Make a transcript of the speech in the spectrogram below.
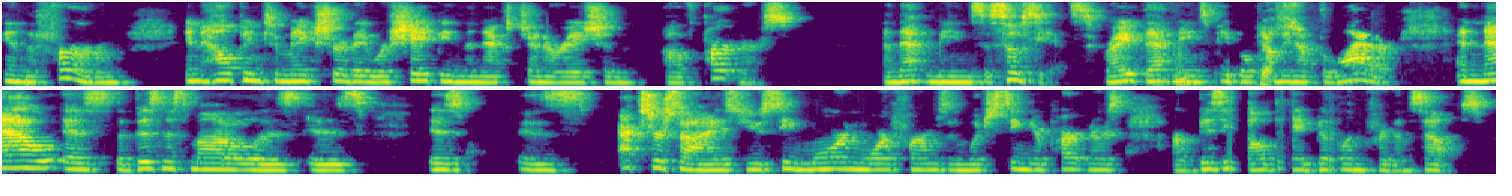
in the firm in helping to make sure they were shaping the next generation of partners and that means associates, right? That mm-hmm. means people yes. coming up the ladder. And now, as the business model is is is is exercised, you see more and more firms in which senior partners are busy all day billing for themselves.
